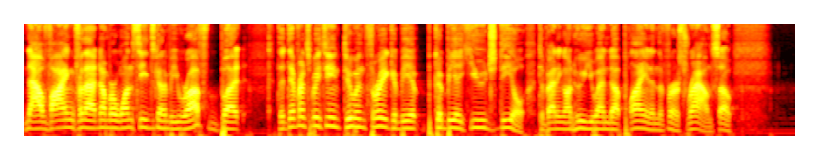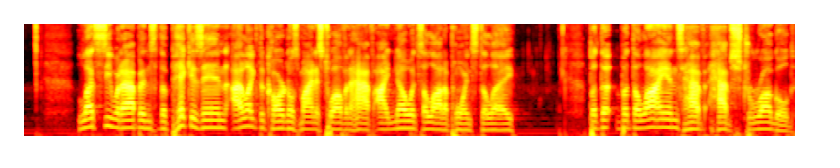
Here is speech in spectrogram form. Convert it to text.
Now vying for that number 1 seed is going to be rough, but the difference between 2 and 3 could be a, could be a huge deal depending on who you end up playing in the first round. So let's see what happens. The pick is in. I like the Cardinals minus 12 and a half. I know it's a lot of points delay. But the but the Lions have have struggled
